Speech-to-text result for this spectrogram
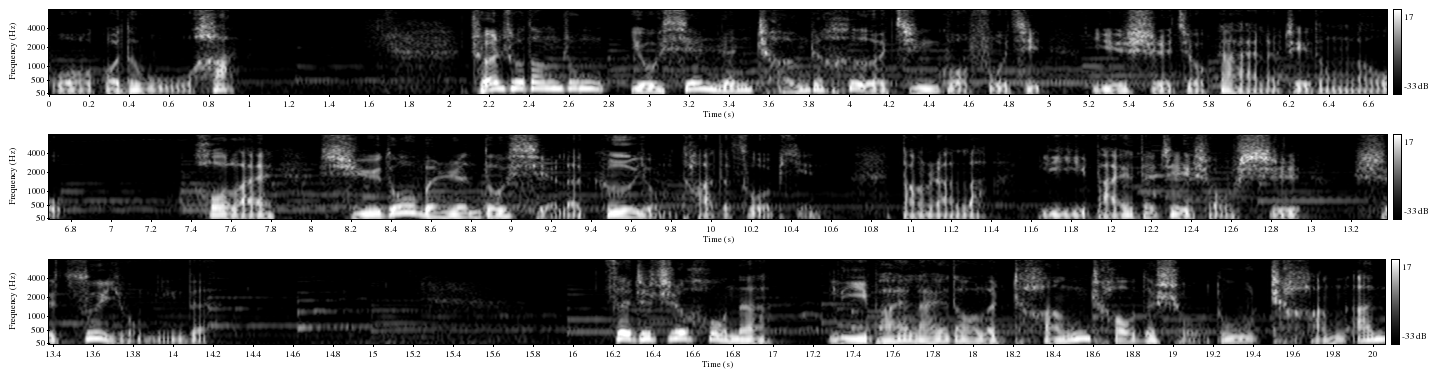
我国的武汉。传说当中有仙人乘着鹤经过附近，于是就盖了这栋楼。后来许多文人都写了歌咏他的作品，当然了，李白的这首诗是最有名的。在这之后呢，李白来到了唐朝的首都长安，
